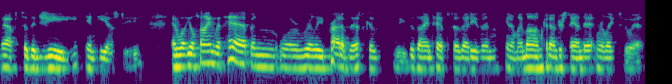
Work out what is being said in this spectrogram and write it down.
maps to the G in ESG. And what you'll find with HIP, and we're really proud of this because we designed HIP so that even you know my mom can understand it and relate to it,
